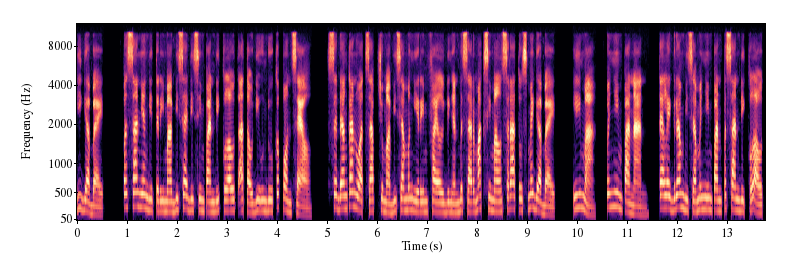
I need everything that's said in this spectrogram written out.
GB. Pesan yang diterima bisa disimpan di cloud atau diunduh ke ponsel. Sedangkan WhatsApp cuma bisa mengirim file dengan besar maksimal 100 MB. 5. Penyimpanan. Telegram bisa menyimpan pesan di cloud,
